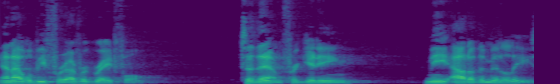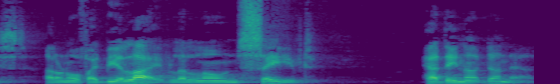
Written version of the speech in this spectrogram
and I will be forever grateful to them for getting me out of the Middle East. I don't know if I'd be alive, let alone saved, had they not done that.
